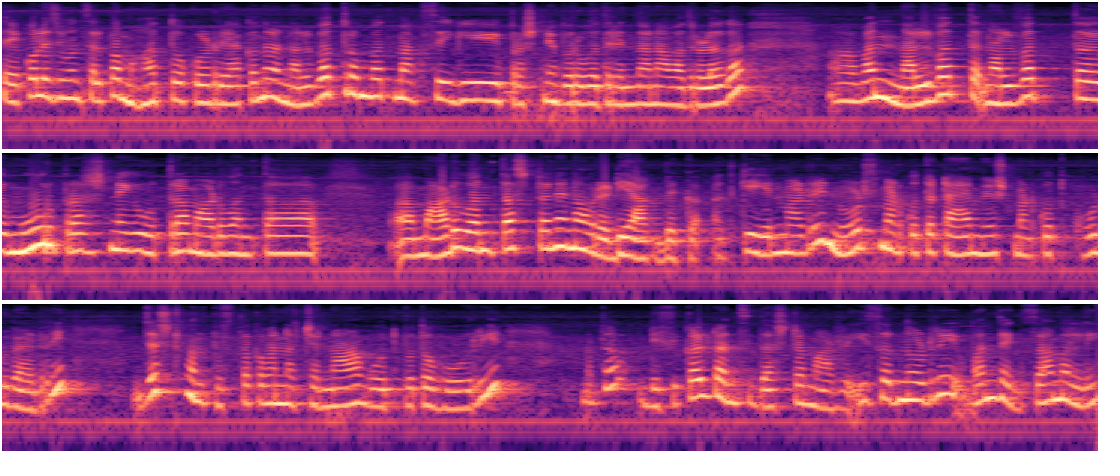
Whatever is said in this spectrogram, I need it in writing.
ಸೈಕಾಲಜಿ ಒಂದು ಸ್ವಲ್ಪ ಮಹತ್ವ ಕೊಡ್ರಿ. ಯಾಕಂದ್ರೆ ನಲ್ವತ್ತೊಂಬತ್ತು ಮಾರ್ಕ್ಸಿಗೆ ಪ್ರಶ್ನೆ ಬರುವುದರಿಂದ ನಾವು ಅದರೊಳಗೆ ಒಂದು ನಲ್ವತ್ತು ನಲ್ವತ್ತು ಮೂರು ಪ್ರಶ್ನೆಗೆ ಉತ್ತರ ಮಾಡುವಂಥ ಮಾಡುವಂತಷ್ಟೇ ನಾವು ರೆಡಿ ಆಗಬೇಕು. ಅದಕ್ಕೆ ಏನು ಮಾಡಿರಿ? ನೋಟ್ಸ್ ಮಾಡ್ಕೋತ ಟೈಮ್ ವೇಸ್ಟ್ ಮಾಡ್ಕೋತ ಕೂಡಬೇಡ್ರಿ ಜಸ್ಟ್ ಒಂದು ಪುಸ್ತಕವನ್ನು ಚೆನ್ನಾಗಿ ಓದ್ಕೋತ ಹೋಗ್ರಿ. ಮತ್ತು ಡಿಫಿಕಲ್ಟ್ ಅನಿಸಿದ್ದಷ್ಟೇ ಮಾಡಿರಿ. ಈ ಸದ್ ನೋಡಿರಿ, ಒಂದು ಎಕ್ಸಾಮಲ್ಲಿ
